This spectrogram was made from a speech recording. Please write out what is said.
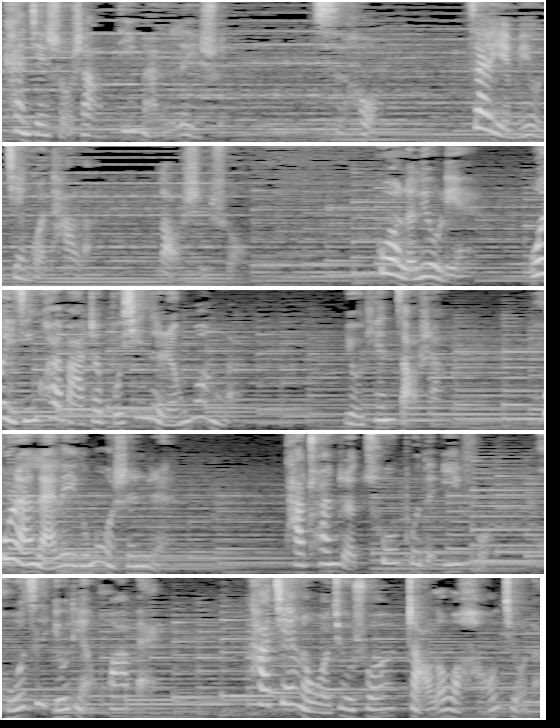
看见手上滴满了泪水。此后，再也没有见过他了。老实说，过了六年，我已经快把这不幸的人忘了。有天早上，忽然来了一个陌生人，他穿着粗布的衣服。胡子有点花白，他见了我就说找了我好久了。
